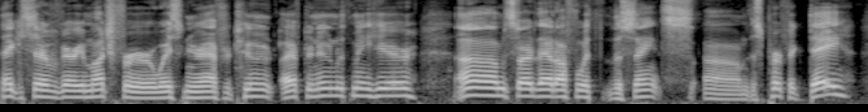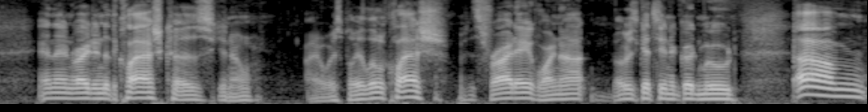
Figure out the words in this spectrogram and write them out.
Thank you so very much for wasting your afternoon afternoon with me here. Um, started that off with The Saints, um, This Perfect Day, and then right into The Clash because, you know, I always play a little Clash. It's Friday, why not? Always gets you in a good mood. Um,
